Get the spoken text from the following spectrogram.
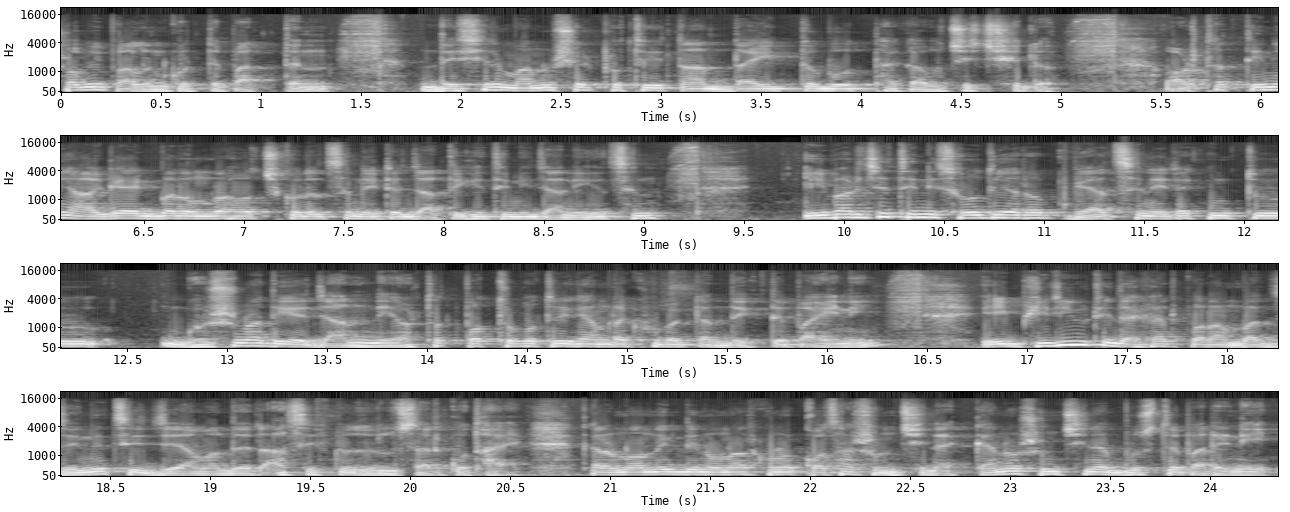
সবই পালন করতে পারতেন। দেশের মানুষের প্রতি তার দায়িত্ববোধ থাকা উচিত ছিল। অর্থাৎ তিনি আগে একবার ওমরা হজ করেছেন, এটা জাতিকে তিনি জানিয়েছেন। এবার যে তিনি সৌদি আরব গেছেন, এটা কিন্তু ঘোষণা দিয়ে যাননি। অর্থাৎ পত্রপত্রিকা আমরা খুব একটা দেখতে পাইনি। এই ভিডিওটি দেখার পর আমরা জেনেছি যে আমাদের আসিফ নজরুল স্যার কোথায়। কারণ অনেকদিন ওনার কোনো কথা শুনছি না। কেন শুনছি না বুঝতে পারিনি।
